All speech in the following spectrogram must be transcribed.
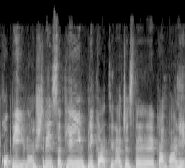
copiii noștri să fie implicați în aceste campanii.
